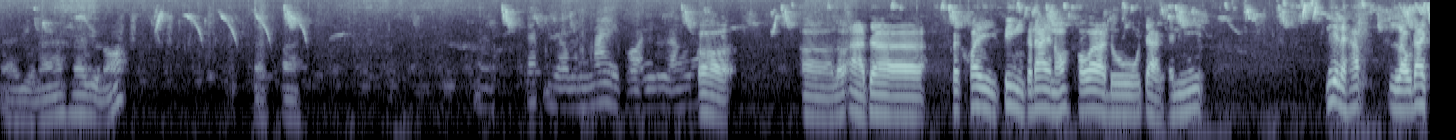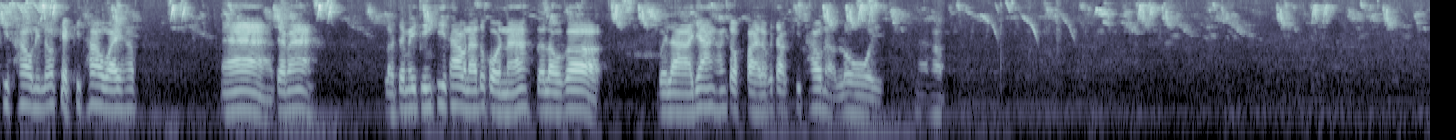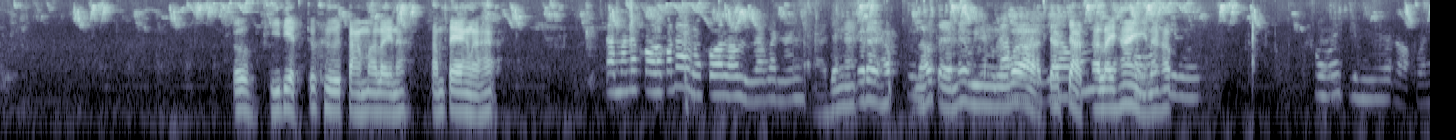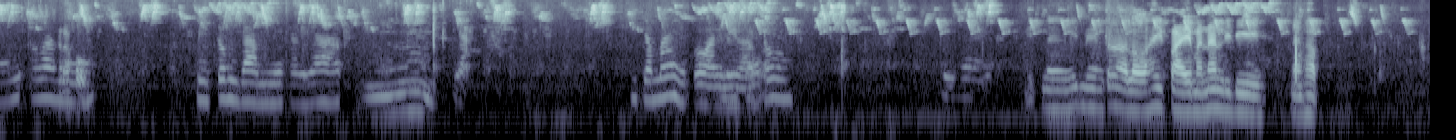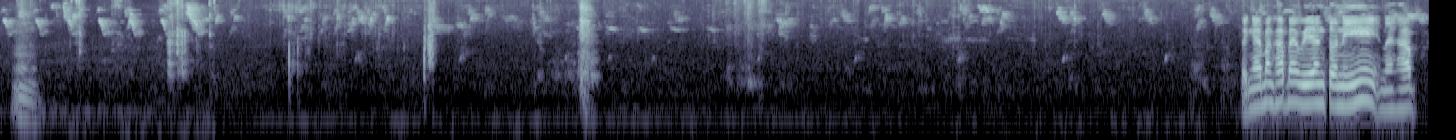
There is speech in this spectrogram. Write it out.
ได้อยู่นะได้อยู่เนาะจัดไปแป๊บเดียวมันไหม้ก่อนเหลืองแล้วก็เออเราอาจจะค่อยๆปิ้งก็ได้เนาะเพราะว่าดูจากอันนี้ นี่แหละครับ เราได้ขี้เท่านี่เราเก็บขี้เท่าไว้ครับ อ่าใช่ไหมเราจะไม่ทิ้งขี้เท่านะทุกคนนะ แล้วเราก็เวลาย่างครั้งต่อไปเราก็จะเอาขี้เท่าเนี่ยโรยนะครับ เออทีเด็ดก็คือตำอะไรนะตำแตงเหรอฮะแต่มะละกอก็ได้มะละกอเราเหลือวันนั้นอ่ายังไงก็ได้ครับ แล้วแต่แม่เวียงเลยตำว่าหน่อยเดีจะยวจัดอะไรให้นะครับ คงไม่กินเนื้อหรอกวันนี้เพราะ ว่าครับมีผมมีต้มยำมีไก่ย่างอืมที่จะไหม้ก่อนเหลืองต้องนิดนึงนิดนึงก็รอให้ไฟมันนั่นดีๆนะครับ อืมเป็นไงบ้างครับแม่เวียงตัวนี้นะครับจะ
